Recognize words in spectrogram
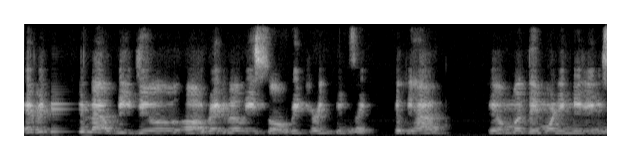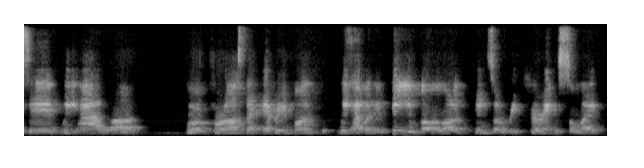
everything that we do uh, regularly, so recurring things like if we have, you know, Monday morning meetings, if we have, uh, for, for us that every month we have a new theme, but a lot of things are recurring. So like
